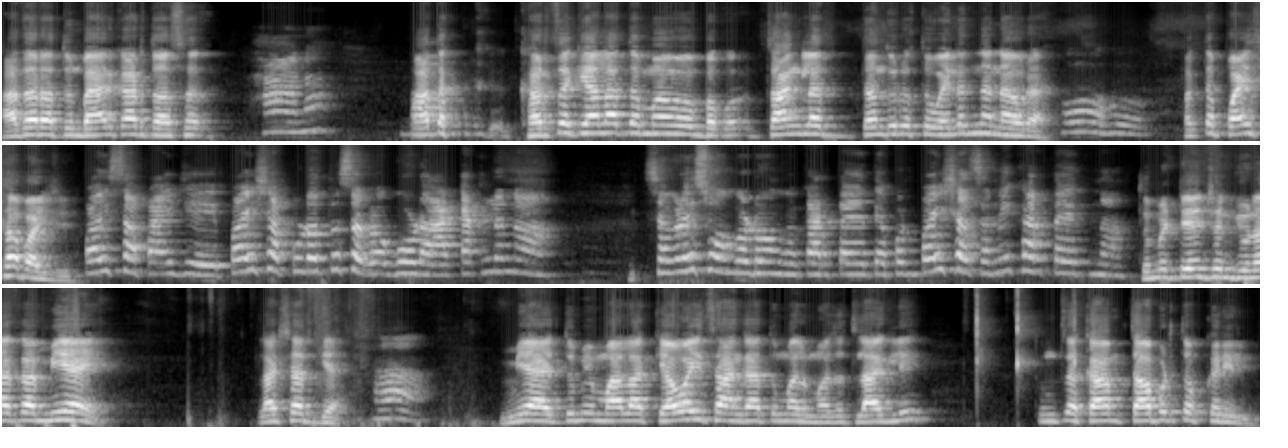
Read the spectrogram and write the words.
आधारातून बाहेर काढतो असं. हा ना? आता खर्च केला तर मग ब- चांगला तंदुरुस्त होईलच ना नवरा. हो हो. फक्त पैसा पाहिजे. पैसा पाहिजे. पैसा पुढं तर सगळं घोडं अटकलं ना. सगळे सोंग डोंग करता येते पण पैशाचं नाही करता येत ना. तुम्ही टेन्शन घेऊ नका मी आहे. लक्षात घ्या. हा. मी आहे तुम्ही मला केव्हाही सांगा तुम्हाला मदत लागली. तुमचं काम ताबडतोब करील मी.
